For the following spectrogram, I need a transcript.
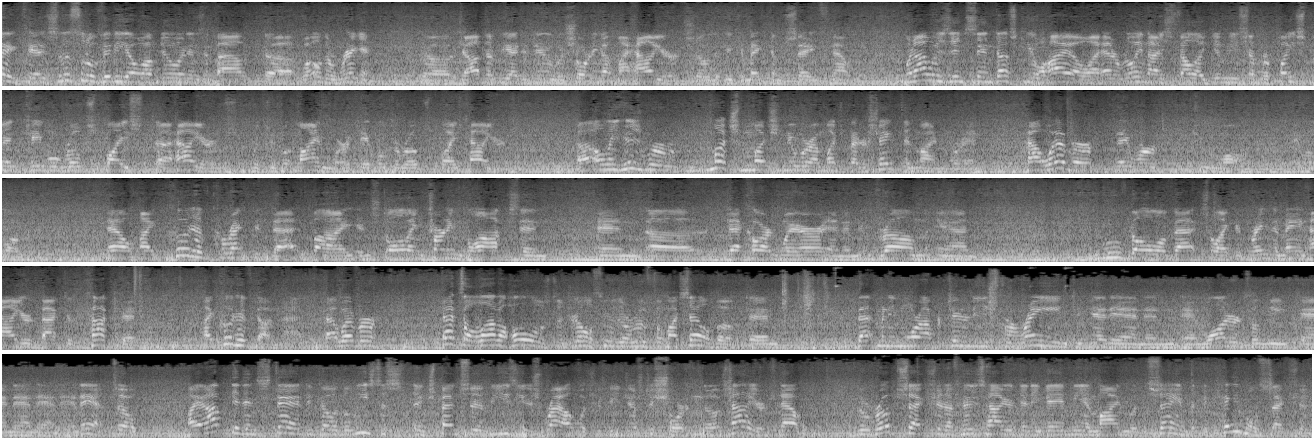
Hey kids, so this little video I'm doing is about, uh, well, the rigging. The job that we had to do was shortening up my halyards so that we could make them safe. Now, when I was in Sandusky, Ohio, I had a really nice fella give me some replacement cable rope spliced uh, halyards, which is what mine were, cable to rope spliced halyards. Uh, only his were much, much newer and much better shape than mine were in. However, they were too long. They were longer. Now, I could have corrected that by installing turning blocks and, and uh, deck hardware and a new drum and moved all of that so I could bring the main halyard back to the cockpit. I could have done that. However, that's a lot of holes to drill through the roof of my sailboat and that many more opportunities for rain to get in and, and water to leak and, and, and, and, and. So I opted instead to go the least expensive, easiest route, which would be just to shorten those halyards. Now, the rope section of his halyard that he gave me and mine were the same, but the cable section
